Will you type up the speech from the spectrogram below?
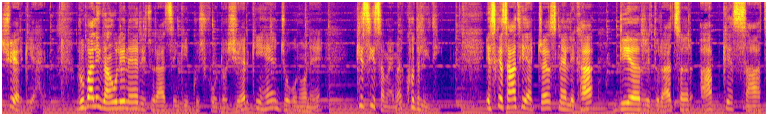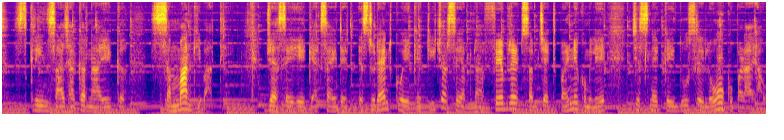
शेयर किया है। रूपाली गांगुली ने ऋतुराज सिंह की कुछ फ़ोटो शेयर की हैं, जो उन्होंने किसी समय में खुद ली थी। इसके साथ ही एक्ट्रेस ने लिखा डियर ऋतुराज सर आपके साथ स्क्रीन साझा करना एक सम्मान की बात थी। जैसे एक एक्साइटेड स्टूडेंट को एक टीचर से अपना फेवरेट सब्जेक्ट पढ़ने को मिले, जिसने कई दूसरे लोगों को पढ़ाया हो।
